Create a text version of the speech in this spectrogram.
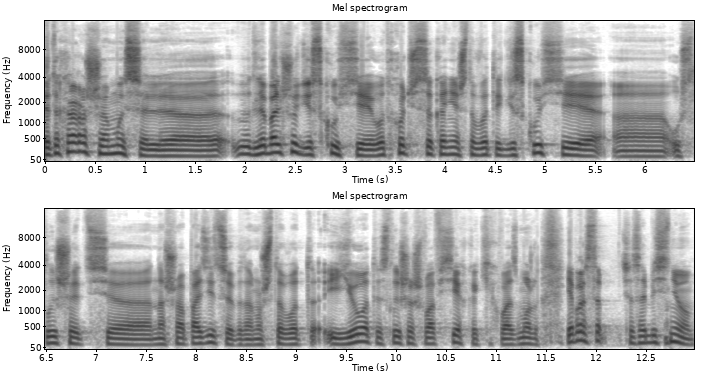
Это хорошая мысль э, для большой дискуссии. Вот хочется, конечно, в этой дискуссии э, услышать э, нашу оппозицию, потому что вот ее ты слышишь во всех каких возможно. Я просто сейчас объясню.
